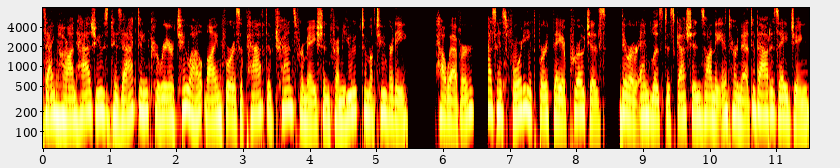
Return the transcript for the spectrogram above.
Zhang Han has used his acting career to outline for us a path of transformation from youth to maturity. However, as his 40th birthday approaches, there are endless discussions on the internet about his aging.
